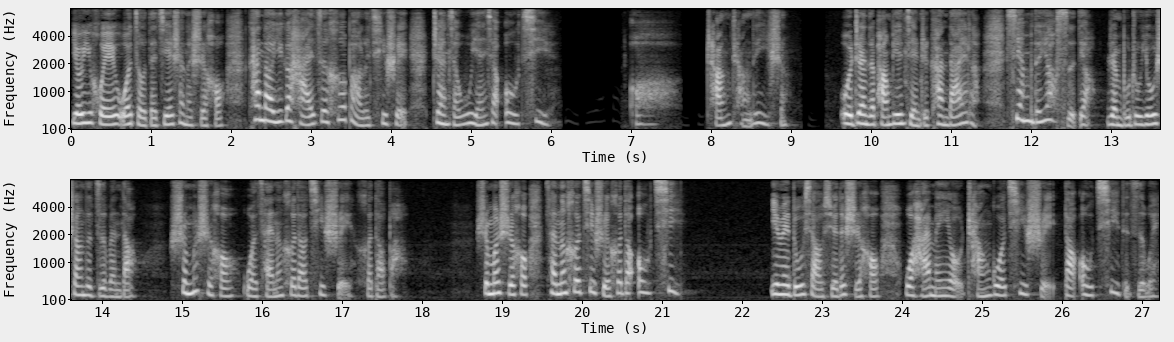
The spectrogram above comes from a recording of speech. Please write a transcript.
有一回，我走在街上的时候，看到一个孩子喝饱了汽水，站在屋檐下怄气，哦，长长的一声。我站在旁边，简直看呆了，羡慕的要死掉，忍不住忧伤的自问道：“什么时候我才能喝到汽水，喝到饱？什么时候才能喝汽水，喝到怄气？”因为读小学的时候，我还没有尝过汽水到怄气的滋味，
